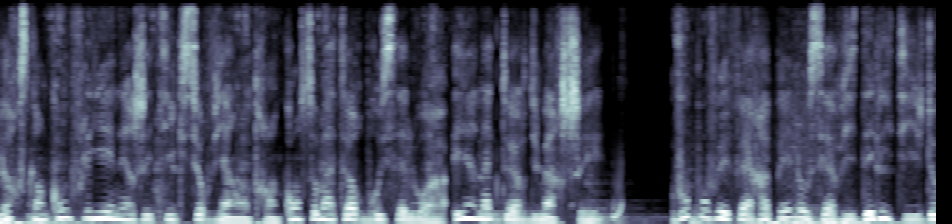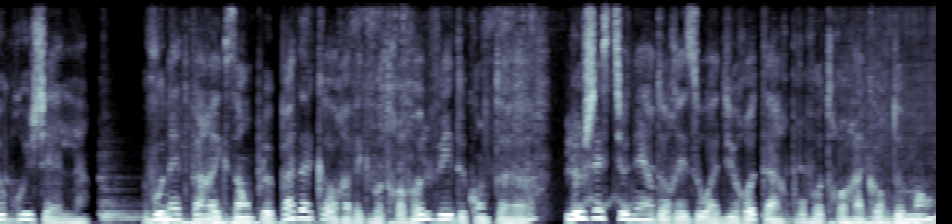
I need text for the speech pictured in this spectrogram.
Lorsqu'un conflit énergétique survient entre un consommateur bruxellois et un acteur du marché, vous pouvez faire appel au service des litiges de Brugel. Vous n'êtes par exemple pas d'accord avec votre relevé de compteur, le gestionnaire de réseau a du retard pour votre raccordement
